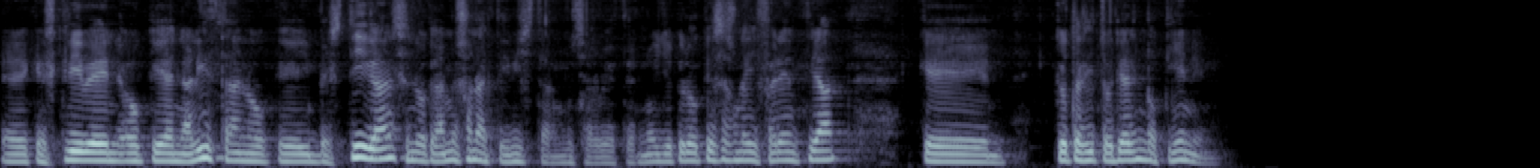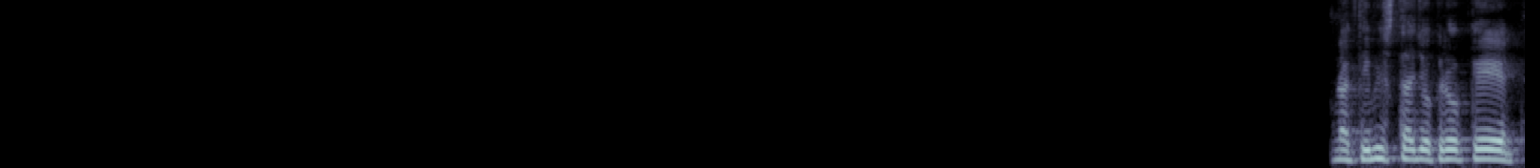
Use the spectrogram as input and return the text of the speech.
eh, que escriben o que analizan o que investigan, sino que también son activistas muchas veces. ¿no? Yo creo que esa es una diferencia que, que otras editoriales no tienen. Un activista yo creo que,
